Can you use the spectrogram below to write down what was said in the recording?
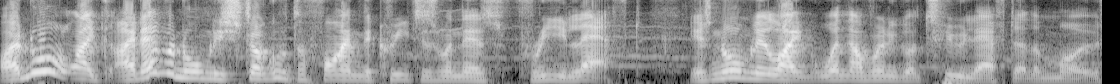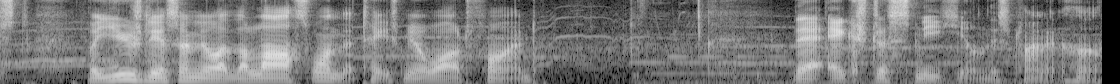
I know, like, I never normally struggle to find the creatures when there's three left. It's normally like when I've only got two left at the most, but usually it's only like the last one that takes me a while to find. They're extra sneaky on this planet, huh?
